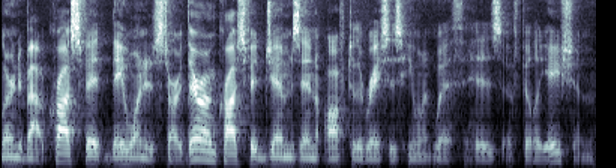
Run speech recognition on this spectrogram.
learned about CrossFit, they wanted to start their own CrossFit gyms, and off to the races he went with his affiliation.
